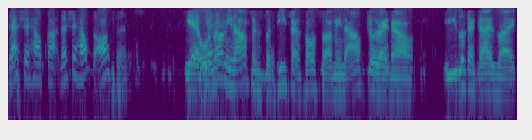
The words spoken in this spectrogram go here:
that should help out that should help the offense. Yeah, well, not only the offense but defense also. I mean, the outfield right now, you look at guys like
